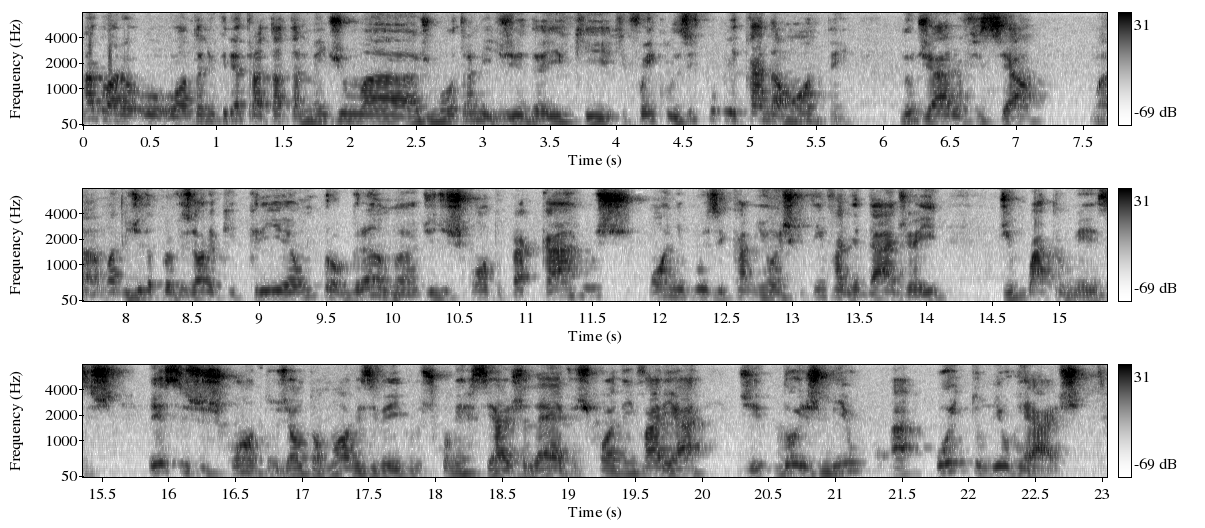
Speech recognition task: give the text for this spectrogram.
Agora, o, o Antônio queria tratar também de uma, de uma outra medida aí que, que foi inclusive publicada ontem no Diário Oficial, uma, uma medida provisória que cria um programa de desconto para carros, ônibus e caminhões que tem validade aí de quatro meses. Esses descontos de automóveis e veículos comerciais leves podem variar de R$ 2 mil a 8 mil reais.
